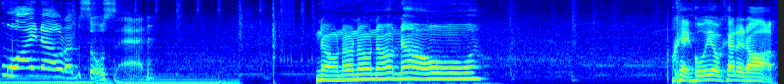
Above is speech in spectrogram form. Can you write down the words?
Line out. I'm so sad. No, no, no, no, no. Okay, Julio cut it off.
